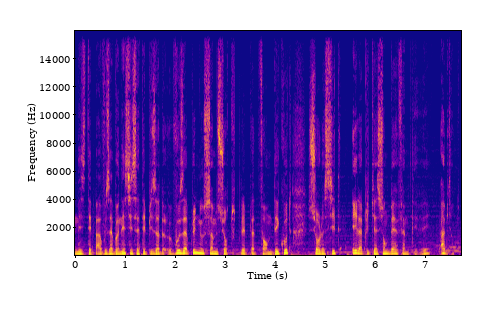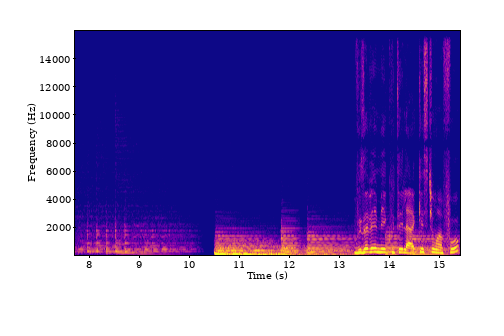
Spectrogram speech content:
n'hésitez pas à vous abonner si cet épisode vous a plu. Nous sommes sur toutes les plateformes d'écoute, sur le site et l'application de BFM TV. À bientôt. Vous avez aimé écouter la Question Info?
